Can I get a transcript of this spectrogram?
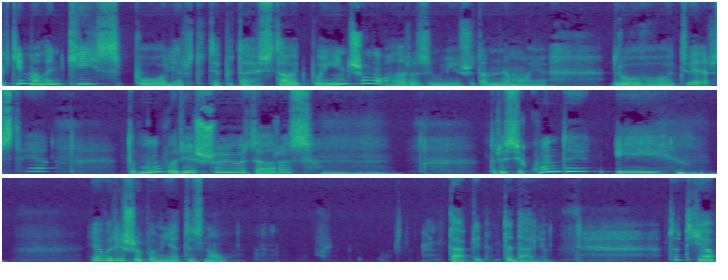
Такий маленький спойлер. Тут я питаюся ставити по-іншому, але розумію, що там немає другого отверстия. Тому вирішую зараз 3 секунди і я вирішую поміняти знову. Так, ідемо далі. Тут я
